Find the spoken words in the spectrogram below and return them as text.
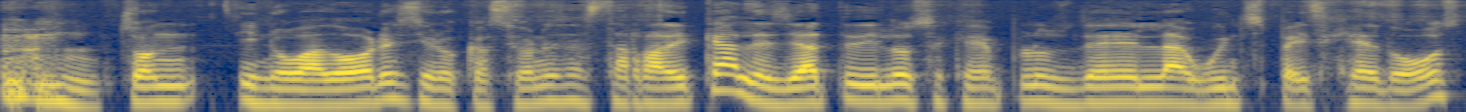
son innovadores y en ocasiones hasta radicales. Ya te di los ejemplos de la Windspace G2,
